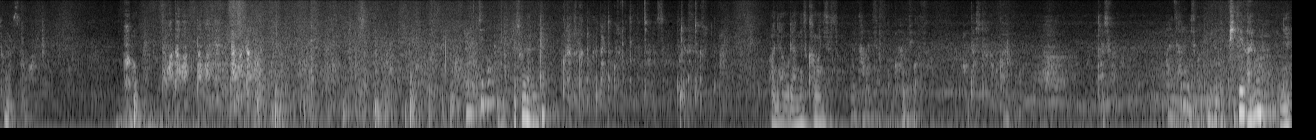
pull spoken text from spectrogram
소리 났어. 나와 나와 나와 나와 나와 얘 찍어? 소리 났는데? 그러니까 너왜 발톱고 소리가 나지 않았어 우리 발톱고 소리 아니야 우리 안에서 가만히 있었어. 왜 가만히 있었어? 안 죽었어 아, 다시 들어가 볼까요? 다시 가. 아니 사람 있을 것 같아 비계가요 예.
